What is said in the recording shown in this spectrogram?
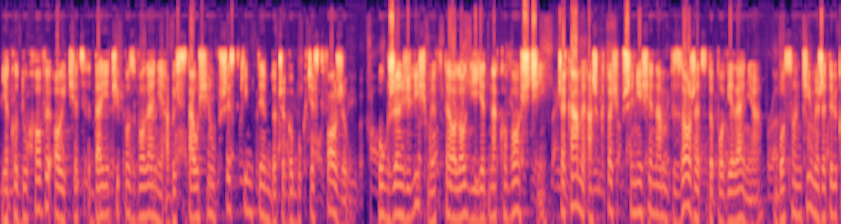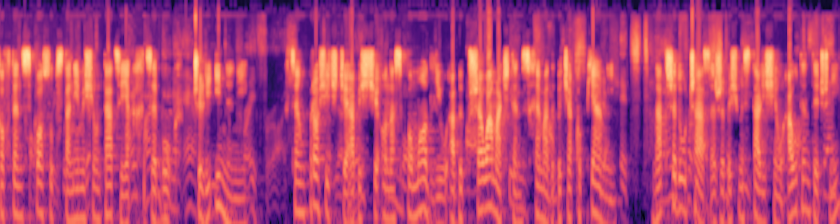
Jako duchowy ojciec daję ci pozwolenie, abyś stał się wszystkim tym, do czego Bóg cię stworzył. Ugrzęźliśmy w teologii jednakowości. Czekamy, aż ktoś przyniesie nam wzorzec do powielenia, bo sądzimy, że tylko w ten sposób staniemy się tacy, jak chce Bóg, czyli inni. Chcę prosić Cię, abyś się o nas pomodlił, aby przełamać ten schemat bycia kopiami. Nadszedł czas, żebyśmy stali się autentyczni,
